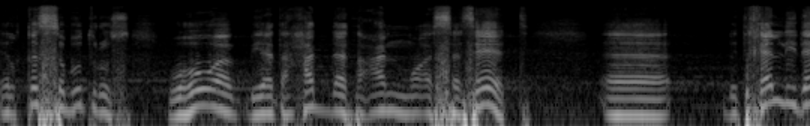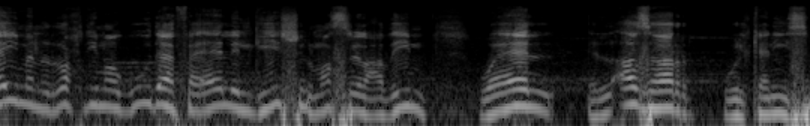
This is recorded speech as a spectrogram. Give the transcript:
القس بطرس وهو بيتحدث عن مؤسسات آه، بتخلي دايما الروح دي موجودة فقال الجيش المصري العظيم وقال الأزهر والكنيسة.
